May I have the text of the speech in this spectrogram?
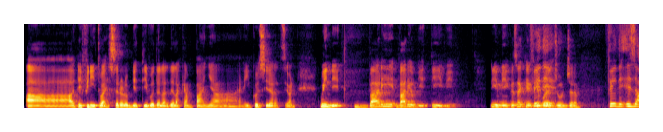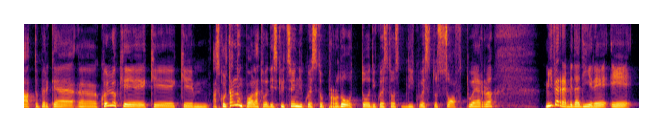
ha definito essere l'obiettivo della, della campagna in considerazione. Quindi vari, vari obiettivi. Dimmi, cos'è che, Fede, che vuoi aggiungere? Fede, esatto, perché uh, quello che, che, che, ascoltando un po' la tua descrizione di questo prodotto, di questo, di questo software, mi verrebbe da dire, e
